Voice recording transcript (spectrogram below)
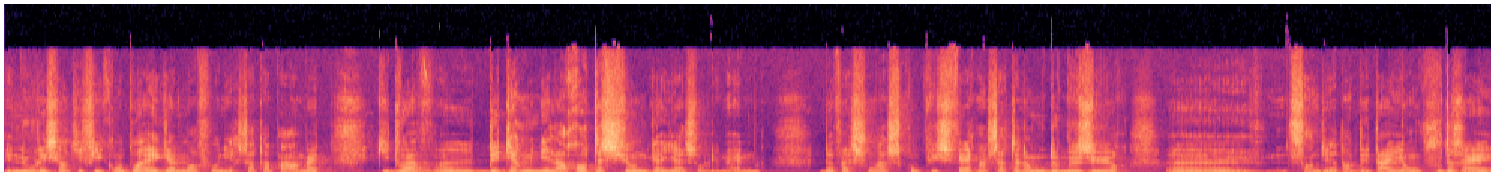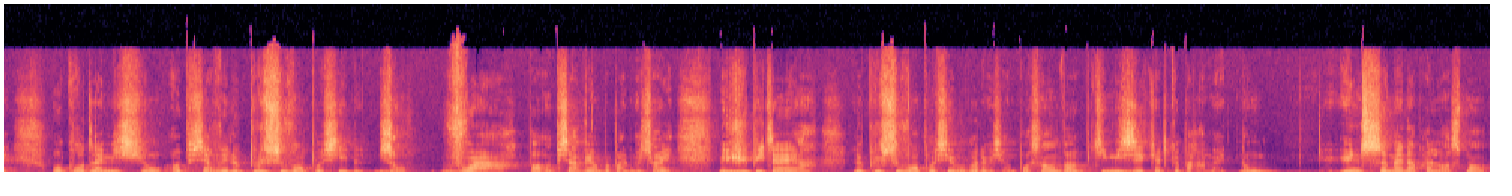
Mais nous, les scientifiques, on doit également fournir certains paramètres qui doivent déterminer la rotation de Gaïa sur lui-même, de façon à ce qu'on puisse faire un certain nombre de mesures. Euh, sans dire dans le détail, on voudrait, au cours de la mission, observer le plus souvent possible, disons, voir, pas observer, on ne peut pas le mesurer, mais Jupiter le plus souvent possible au cours de la mission. Pour ça, on va optimiser quelques paramètres. Donc, une semaine après le lancement,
